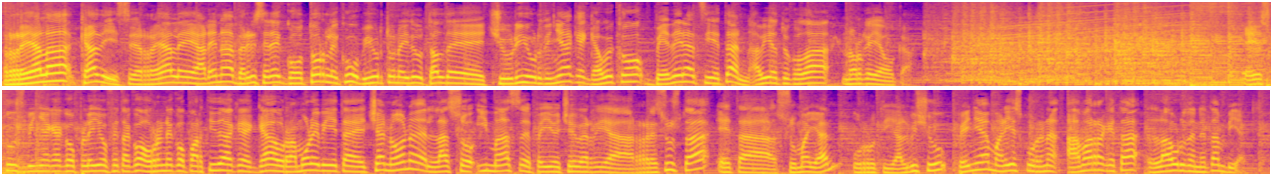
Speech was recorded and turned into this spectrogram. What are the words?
Reala, Cadiz, Reale Arena berriz ere gotorleku bihurtu nahi du talde txuri urdinak gaueko bederatzietan abiatuko da norgeiagoka. Eskuz binakako playoffetako aurreneko partidak gaur Amorebi eta Etxanon, Lazo Imaz, Peio Etxeberria Rezusta eta Zumaian, Urruti Albixu, Peña, Marieskurrena Amarrak eta Laurdenetan biak.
